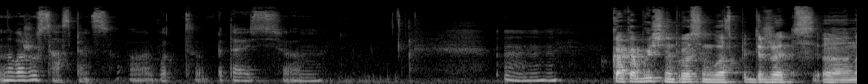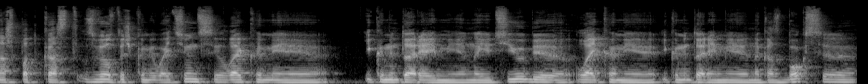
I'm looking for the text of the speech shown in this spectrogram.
навожу саспенс. Э, Вот пытаюсь... эм, м, Как обычно, просим вас поддержать э, наш подкаст звездочками в iTunes, лайками и комментариями на YouTube, лайками и комментариями на Кастбоксе.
